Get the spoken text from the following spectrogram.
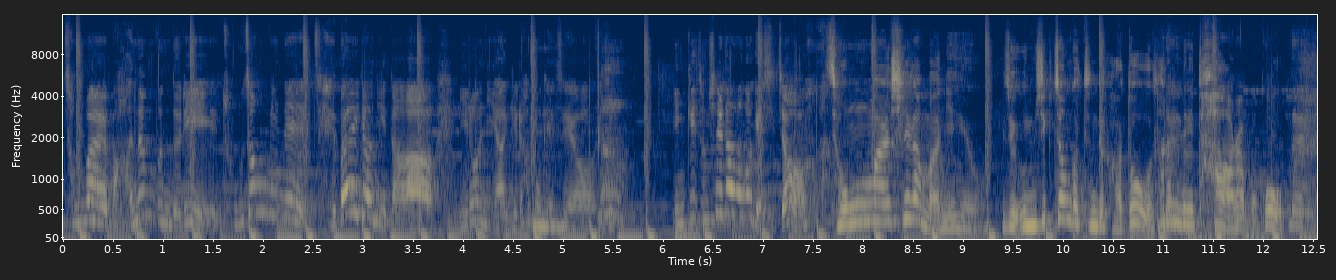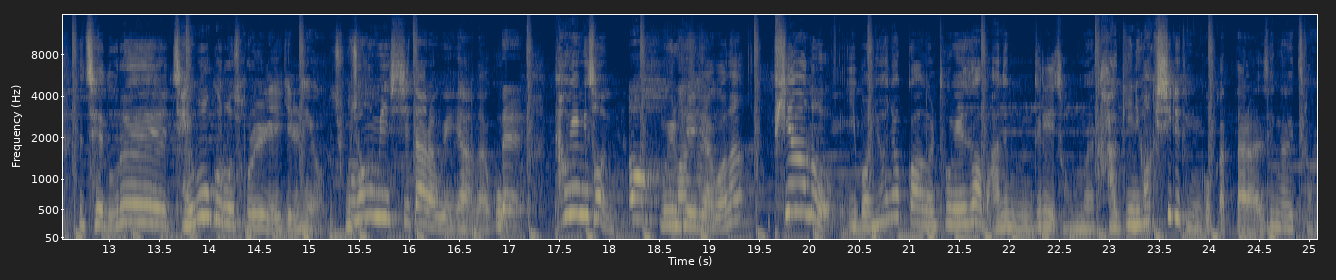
정말 많은 분들이 조정민의 재발견이다 이런 이야기를 하고 음. 계세요. 인기 좀 실감하고 계시죠? 정말 실감 많이 해요. 이제 음식점 같은 데 가도 사람들이 다 알아보고 네. 제 노래 제목으로 저를 얘기를 해요. 조정민 씨다라고 얘기 안 하고 네. 평행선 어, 뭐 이렇게 맞아요. 얘기하거나 피아노 이번 현역광을 통해서 많은 분들이 정말 각인이 확실히 된 것 같다라는 생각이 들어요.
